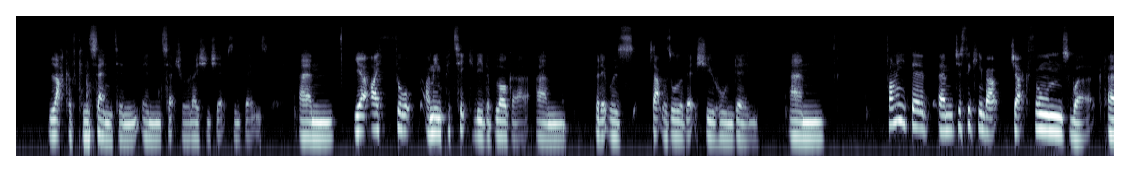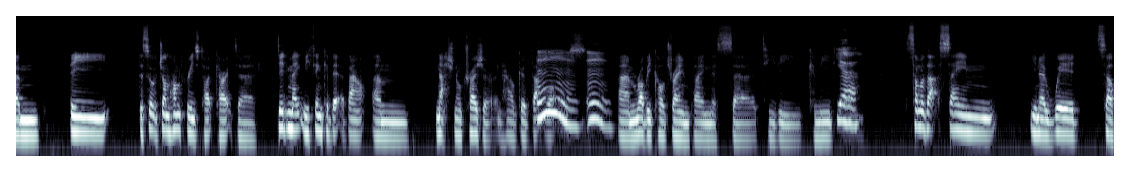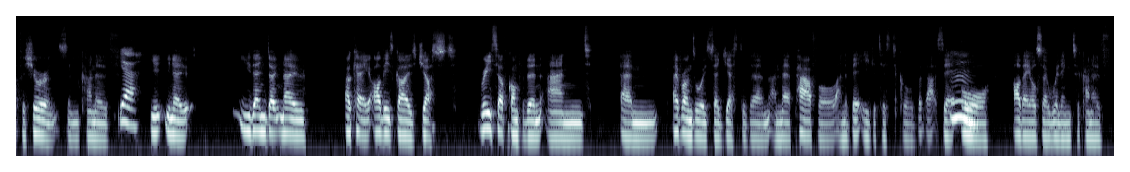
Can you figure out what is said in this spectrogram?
lack of consent in in sexual relationships and things. Um, yeah, I thought. I mean, particularly the blogger, um, but it was that was all a bit shoehorned in. Um, funny the um, just thinking about Jack Thorne's work, um, the the sort of John Humphrys type character did make me think a bit about um, National Treasure and how good that Mm, was. Um, Robbie Coltrane playing this uh, TV comedian. Yeah. Some of that same, you know, weird self assurance and kind of Yeah. you, you know, you then don't know, okay, are these guys just really self confident and um, everyone's always said yes to them and they're powerful and a bit egotistical, but that's it? Mm. Or are they also willing to kind of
